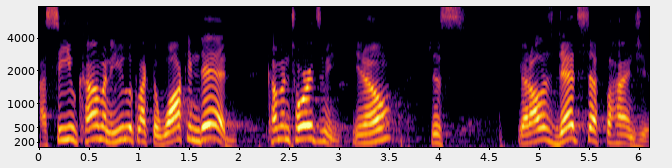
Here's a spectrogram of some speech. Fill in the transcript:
I see you coming, and you look like the walking dead coming towards me, you know? Just got all this dead stuff behind you.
